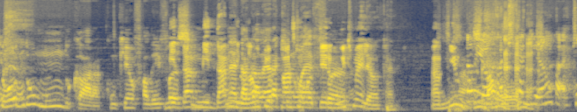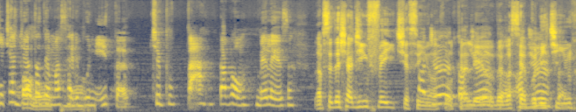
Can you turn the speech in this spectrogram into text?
Todo mundo, cara, com quem eu falei foi me dá, assim. Me dá né, milhão da galera que, eu faço um é roteiro muito né? melhor, cara. A mil não, e outra, que adianta, que, que adianta tá ter uma série não. bonita Tipo, tá, tá bom, beleza. Dá pra você deixar de enfeite, assim, adianta, ó. Colocar adianta, ali, o negócio é bonitinho.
